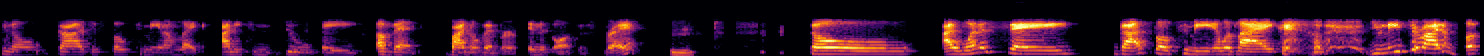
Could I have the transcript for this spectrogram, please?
you know, God just spoke to me and I'm like, I need to do a event by November in this August, right? Mm-hmm. So I want to say God spoke to me and was like, "You need to write a book,"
